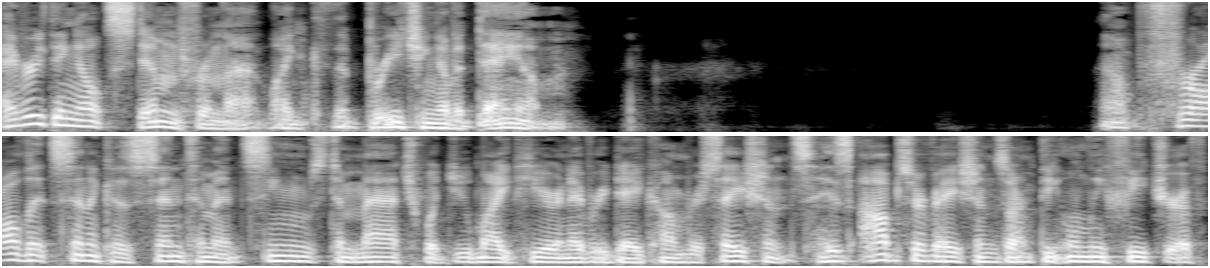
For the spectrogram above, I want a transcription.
Everything else stemmed from that, like the breaching of a dam. Now, for all that Seneca's sentiment seems to match what you might hear in everyday conversations, his observations aren't the only feature of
